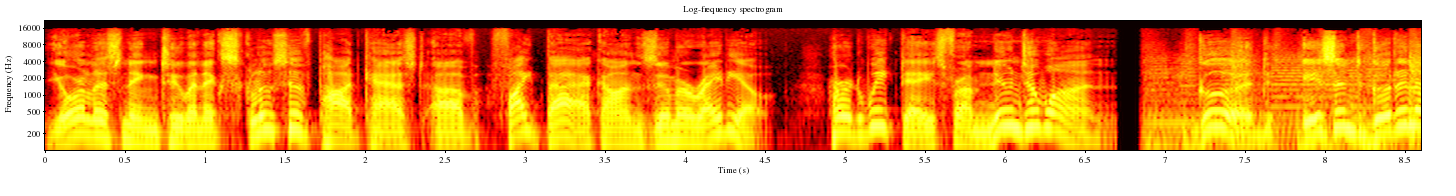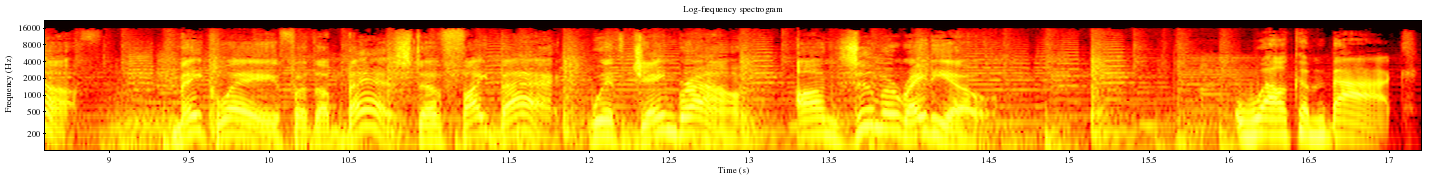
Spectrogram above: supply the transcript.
You're listening to an exclusive podcast of Fight Back on Zoomer Radio. Heard weekdays from noon to one. Good isn't good enough. Make way for the best of Fight Back with Jane Brown on Zoomer Radio. Welcome back.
